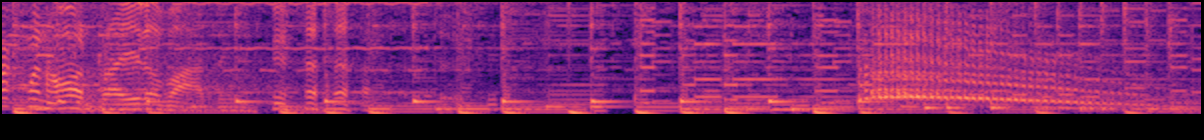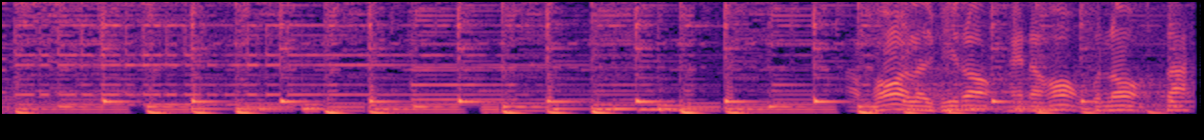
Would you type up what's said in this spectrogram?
รักมันหอดใส่ระบาดเลยอะพ่ออะไรพี่น้องให้น้าห้องพี่น้องซะ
